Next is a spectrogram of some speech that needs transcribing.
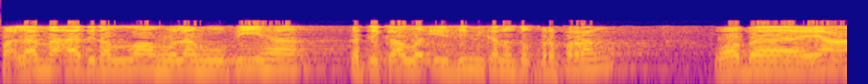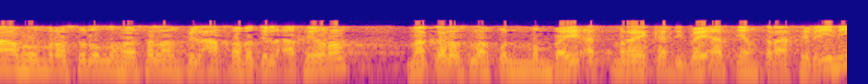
Falamma adina Allah lahu fiha ketika Allah izinkan untuk berperang wa bay'ahum Rasulullah sallam fil aqabatil akhirah maka Rasulullah pun membayat mereka di bayat yang terakhir ini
